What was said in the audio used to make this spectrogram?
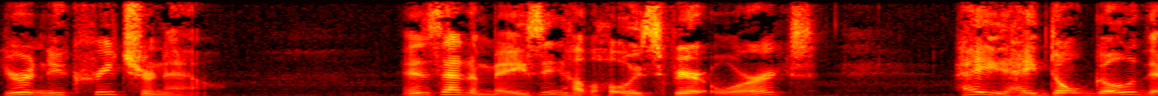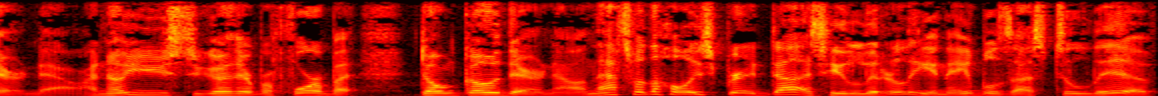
You're a new creature now. Isn't that amazing how the Holy Spirit works? Hey, hey, don't go there now. I know you used to go there before, but don't go there now. And that's what the Holy Spirit does. He literally enables us to live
